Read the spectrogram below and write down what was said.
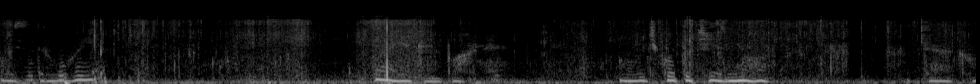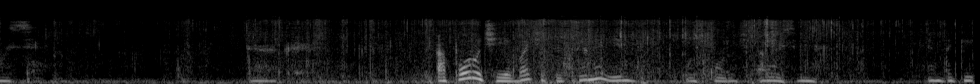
Ось другий. Ой, як він пахне. Молочко тече з нього. Так, ось. Так. А поруч є, бачите, це не він. Ось поруч, а ось він. Він такий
